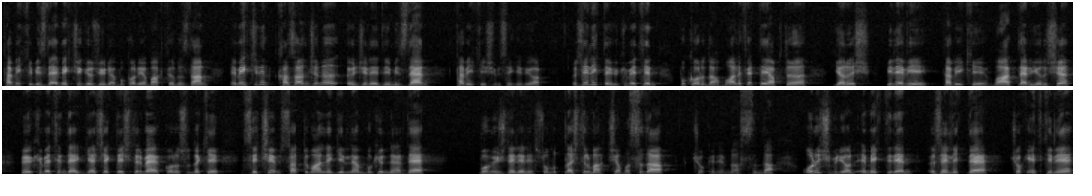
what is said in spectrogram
tabii ki biz de emekçi gözüyle bu konuya baktığımızdan emekçinin kazancını öncelediğimizden tabii ki işimize geliyor. Özellikle hükümetin bu konuda muhalefetle yaptığı yarış bir nevi tabii ki vaatler yarışı ve hükümetin gerçekleştirme konusundaki seçim sattım haline girilen bu günlerde bu müjdeleri somutlaştırma çabası da çok önemli aslında. 13 milyon emeklinin özellikle çok etkili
